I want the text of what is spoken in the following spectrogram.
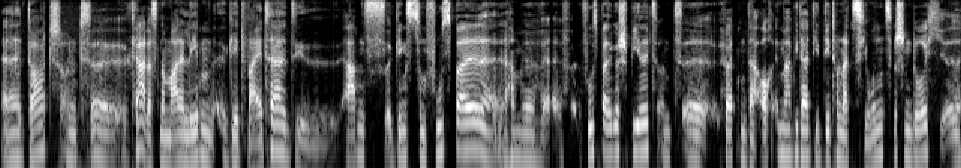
äh, dort und äh, klar, das normale Leben geht weiter. Die, abends ging es zum Fußball, äh, haben wir äh, Fußball gespielt und äh, hörten da auch immer wieder die Detonationen zwischendurch. Äh,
